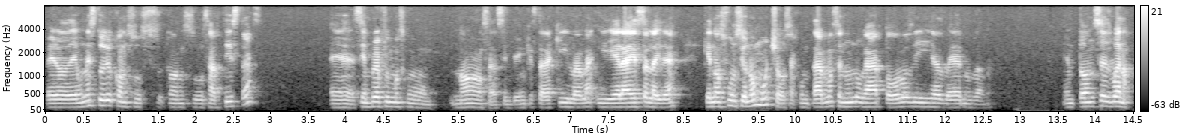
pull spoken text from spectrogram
Pero de un estudio con sus, con sus artistas, eh, siempre fuimos como, no, o sea, si tienen que estar aquí, bla, bla, y era esa la idea que nos funcionó mucho, o sea, juntarnos en un lugar todos los días, vernos, bla, bla. Entonces, bueno,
